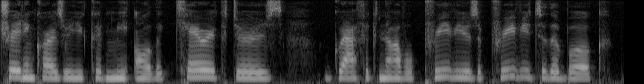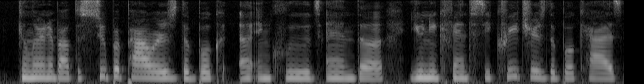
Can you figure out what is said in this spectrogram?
trading cards where you could meet all the characters, graphic novel previews, a preview to the book. You can learn about the superpowers the book uh, includes and the unique fantasy creatures the book has.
